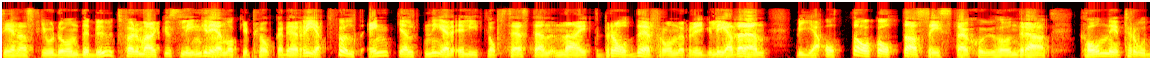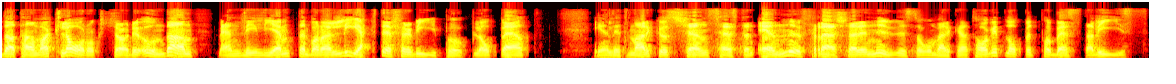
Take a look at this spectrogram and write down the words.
Senast gjorde hon debut för Marcus Lindgren och plockade retfullt enkelt ner Elitloppshästen Knight Brodde från ryggledaren via 8 och 8 sista 700. Conny trodde att han var klar och körde undan, men Lilljämten bara lekte förbi på upploppet. Enligt Marcus känns hästen ännu fräschare nu så hon verkar ha tagit loppet på bästa vis.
